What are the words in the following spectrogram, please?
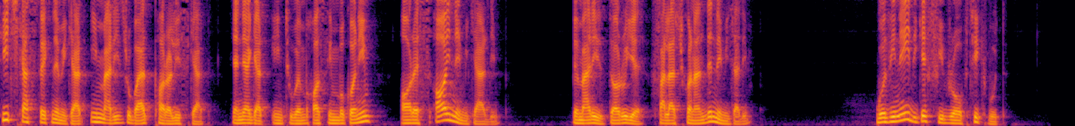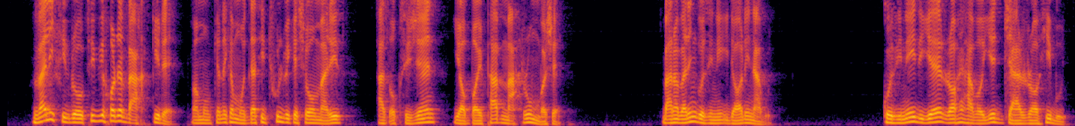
هیچ کس فکر نمی‌کرد این مریض رو باید پارالیز کرد یعنی اگر این توبه می‌خواستیم بکنیم RSI نمی کردیم. به مریض داروی فلج کننده نمی زدیم. گزینه دیگه fiber optic بود. ولی fiber optic خورده وقت گیره و ممکنه که مدتی طول بکشه و مریض از اکسیژن یا BiPAP محروم باشه. بنابراین گزینه ایدئالی نبود. گزینه دیگه راه هوایی جراحی بود.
